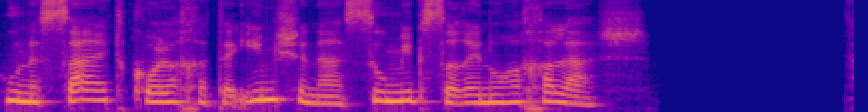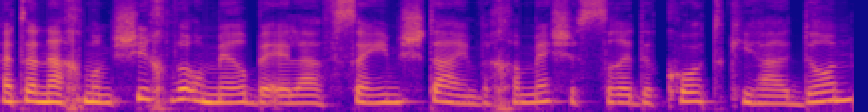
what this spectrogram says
הוא נשא את כל החטאים שנעשו מבשרנו החלש. התנ"ך ממשיך ואומר באל האפסאים 2 ו-15 דקות כי האדון,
